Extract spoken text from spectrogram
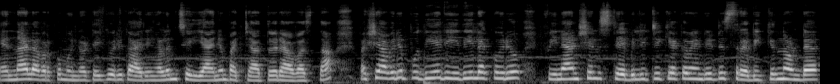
എന്നാൽ അവർക്ക് മുന്നോട്ടേക്ക് ഒരു കാര്യങ്ങളും ചെയ്യാനും പറ്റാത്ത ഒരവസ്ഥ പക്ഷെ അവർ പുതിയ രീതിയിലൊക്കെ ഒരു ഫിനാൻഷ്യൽ സ്റ്റെബിലിറ്റിക്കൊക്കെ വേണ്ടിയിട്ട് ശ്രമിക്കുന്നുണ്ട്.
